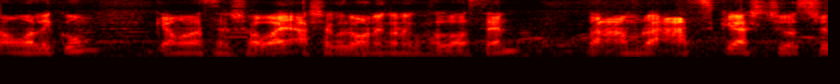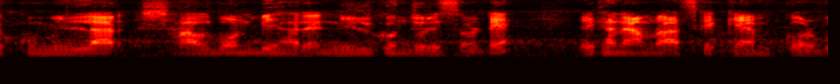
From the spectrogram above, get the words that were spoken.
আসসালামু আলাইকুম। কেমন আছেন সবাই? আশা করি অনেক অনেক ভালো আছেন। তো আমরা আজকে আসছি হচ্ছে কুমিল্লার শালবন বিহারে নীলকুঞ্জ রিসোর্টে এখানে আমরা আজকে ক্যাম্প করব।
